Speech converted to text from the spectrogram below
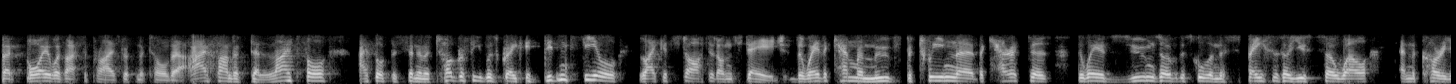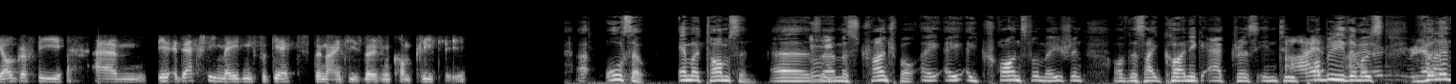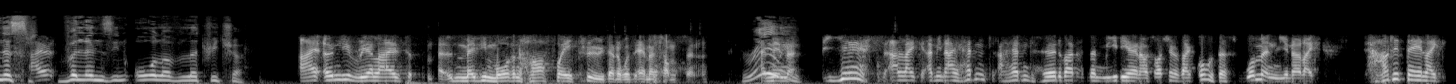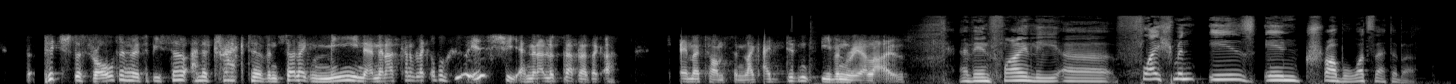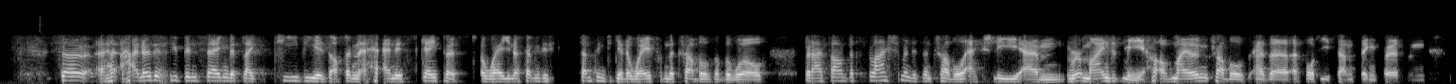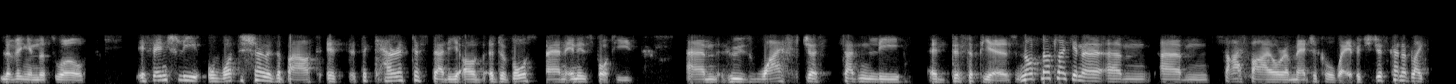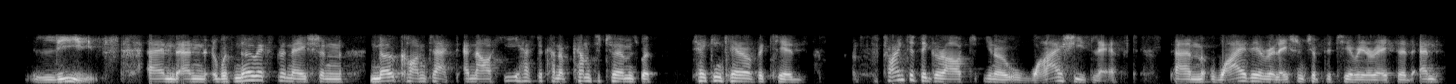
But boy, was I surprised with Matilda. I found it delightful. I thought the cinematography was great. It didn't feel like it started on stage. The way the camera moves between the, the characters, the way it zooms over the school, and the spaces are used so well, and the choreography, um, it, it actually made me forget the 90s version completely. Uh, also, Emma Thompson as uh, Miss Trunchbull, a, a, a transformation of this iconic actress into I- probably the I most realized- villainous I- villains in all of literature. I only realized uh, maybe more than halfway through that it was Emma Thompson. Really? Then, yes, I like. I mean, I hadn't, I hadn't heard about it in the media, and I was watching. I was like, oh, this woman, you know, like, how did they like pitch this role to her to be so unattractive and so like mean? And then I was kind of like, oh, well, who is she? And then I looked up and I was like, oh, Emma Thompson. Like, I didn't even realize. and then finally, uh, Fleishman is in trouble. What's that about? So uh, I know that you've been saying that like TV is often an escapist, a way, you know, something to, something to get away from the troubles of the world. But I found that Fleishman is in trouble actually um, reminded me of my own troubles as a 40 something person living in this world. Essentially, what the show is about, it's, it's a character study of a divorced man in his 40s um, whose wife just suddenly uh, disappears. Not, not like in a um, um, sci fi or a magical way, but she just kind of like leaves and and with no explanation, no contact, and now he has to kind of come to terms with taking care of the kids, trying to figure out you know why she's left, um, why their relationship deteriorated, and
